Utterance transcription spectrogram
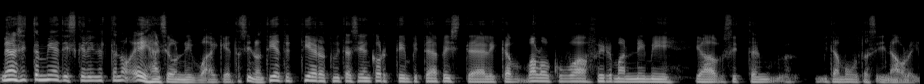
minä sitten mietiskelin, että no eihän se ole niin vaikeaa. Siinä on tietyt tiedot, mitä siihen korttiin pitää pistää, eli valokuva, firman nimi ja sitten mitä muuta siinä oli.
